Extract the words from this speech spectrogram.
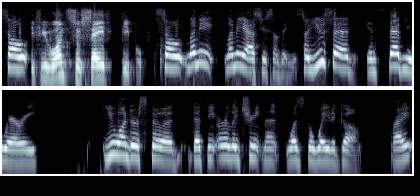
so if you want to save people. so let me let me ask you something. So you said in February you understood that the early treatment was the way to go, right?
